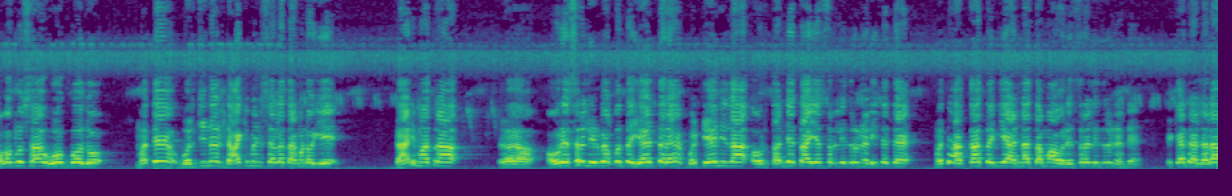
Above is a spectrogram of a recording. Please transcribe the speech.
ಅವಾಗಲೂ ಸಹ ಹೋಗ್ಬೋದು. ಮತ್ತೆ ಒರಿಜಿನಲ್ ಡಾಕ್ಯುಮೆಂಟ್ಸ್ ಎಲ್ಲ ತಗೊಂಡೋಗಿ, ಗಾಡಿ ಮಾತ್ರ ಅವ್ರ ಹೆಸರಲ್ಲಿ ಇರಬೇಕು ಅಂತ ಹೇಳ್ತಾರೆ ಬಟ್ ಏನಿಲ್ಲ, ಅವ್ರ ತಂದೆ ತಾಯಿ ಹೆಸರಲ್ಲಿ ಇದ್ರು ನಡೀತೈತೆ. ಮತ್ತೆ ಅಕ್ಕ, ತಂಗಿ, ಅಣ್ಣ, ತಮ್ಮ ಅವ್ರ ಹೆಸರಲ್ಲಿ ಇದ್ರು ನಡೆ, ಯಾಕಂದ್ರೆ ಅಲ್ಲೆಲ್ಲ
